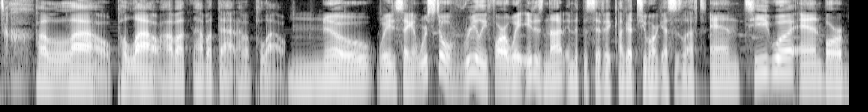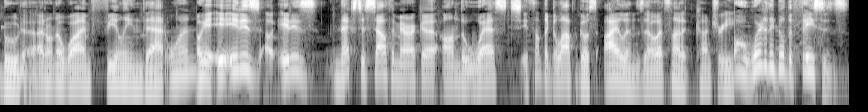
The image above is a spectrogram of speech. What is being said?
Palau. Palau. How about how about that? How about Palau? No. Wait a second. We're still really far away. It is not in the Pacific. I've got two more guesses left. Antigua and Barbuda. I don't know why I'm feeling that one. Okay, it, it is it is next to South America on the west. It's not the Galapagos Islands though. That's not a country. Oh, where do they build the faces?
